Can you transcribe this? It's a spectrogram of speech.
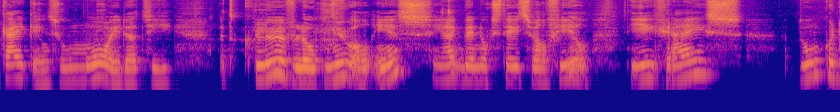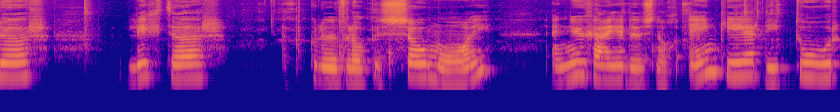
kijk eens hoe mooi dat die het kleurverloop nu al is. Ja ik ben nog steeds wel veel hier grijs donkerder lichter. Het kleurverloop is zo mooi. En nu ga je dus nog één keer die toer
